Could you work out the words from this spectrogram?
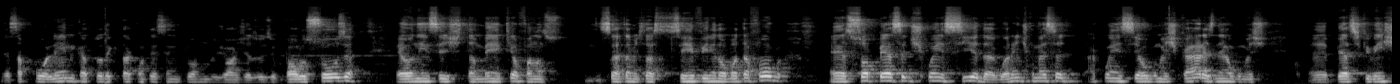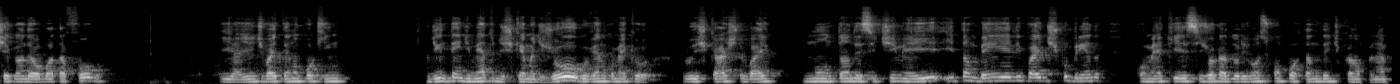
dessa polêmica toda que está acontecendo em torno do Jorge Jesus e o Paulo Souza. É o Nenses também aqui, ó, falando, certamente está se referindo ao Botafogo. É só peça desconhecida. Agora a gente começa a conhecer algumas caras, né? Algumas é, peças que vêm chegando ao Botafogo. E a gente vai tendo um pouquinho de entendimento de esquema de jogo, vendo como é que o Luiz Castro vai montando esse time aí e também ele vai descobrindo como é que esses jogadores vão se comportando dentro de campo, né?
